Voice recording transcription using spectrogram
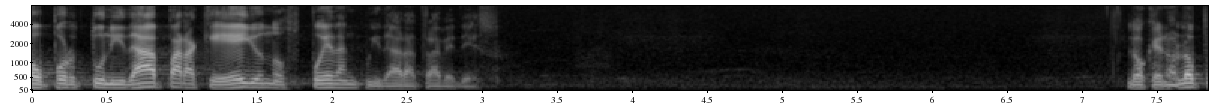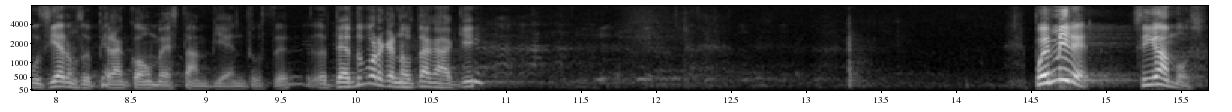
oportunidad para que ellos nos puedan cuidar a través de eso. Los que no lo pusieron supieran cómo me están viendo ustedes. Ustedes porque no están aquí. Pues mire, sigamos.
